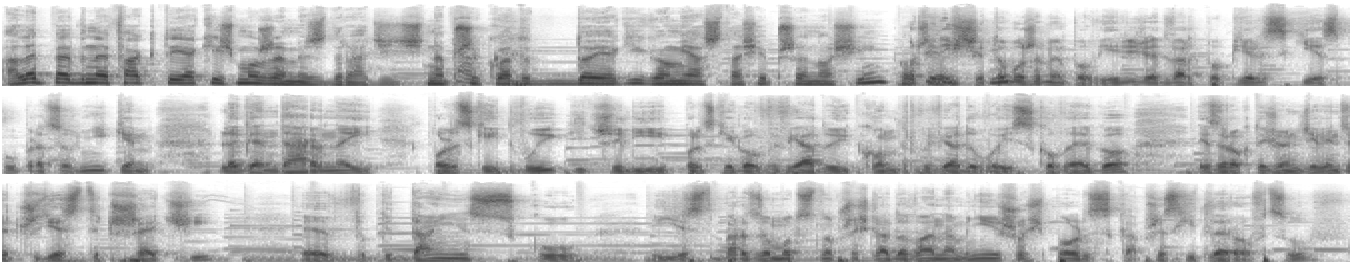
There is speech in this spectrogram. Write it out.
ale pewne fakty jakieś możemy zdradzić. Na przykład do jakiego miasta się przenosi? Oczywiście, Popielski? to możemy powiedzieć. Edward Popielski jest współpracownikiem legendarnej polskiej dwójki, czyli polskiego wywiadu i kontrwywiadu wojskowego. Jest rok 1933. W Gdańsku jest bardzo mocno prześladowana mniejszość polska przez hitlerowców.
